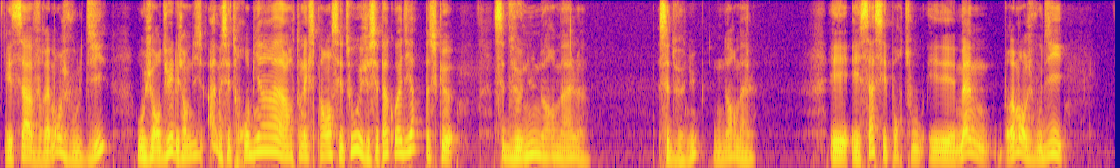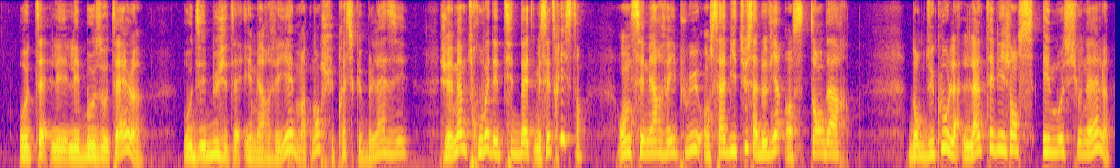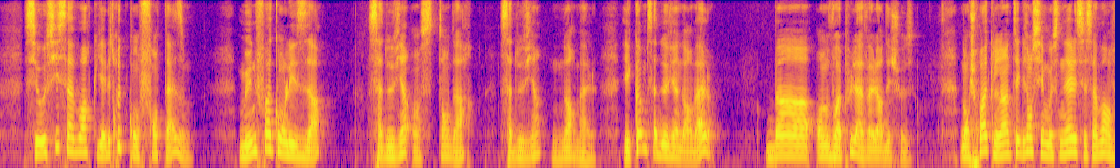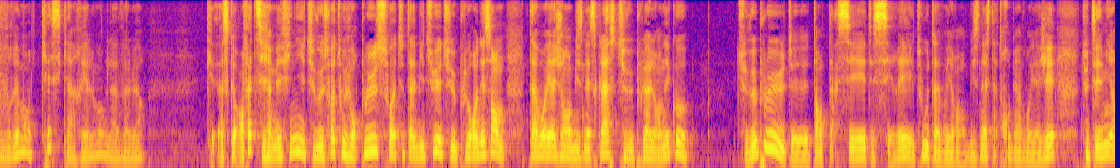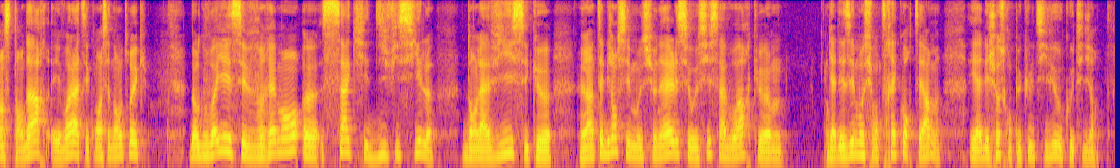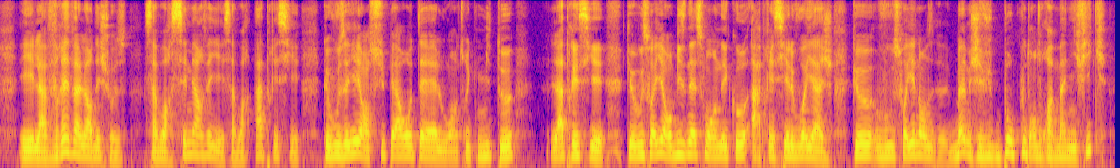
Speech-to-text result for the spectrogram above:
Et ça, vraiment, je vous le dis. Aujourd'hui, les gens me disent Ah, mais c'est trop bien, alors ton expérience et tout. Et je sais pas quoi dire. Parce que c'est devenu normal. C'est devenu normal. Et, ça, c'est pour tout. Et même, vraiment, je vous dis, les beaux hôtels, au début, j'étais émerveillé, maintenant, je suis presque blasé. Je vais même trouver des petites bêtes, mais c'est triste. Hein. On ne s'émerveille plus, on s'habitue, ça devient un standard. Donc du coup, l'intelligence émotionnelle, c'est aussi savoir qu'il y a des trucs qu'on fantasme, mais une fois qu'on les a, ça devient un standard, ça devient normal. Et comme ça devient normal, ben on ne voit plus la valeur des choses. Donc je crois que l'intelligence émotionnelle, c'est savoir vraiment qu'est-ce qui a réellement de la valeur parce qu'en en fait, c'est jamais fini. Tu veux soit toujours plus, soit tu t'habitues et tu veux plus redescendre. T'as voyagé en business class, tu veux plus aller en éco. Tu veux plus, t'es entassé, t'es serré et tout, t'as voyagé en business, t'as trop bien voyagé, tu t'es mis un standard et voilà, t'es coincé dans le truc. Donc vous voyez, c'est vraiment euh, ça qui est difficile dans la vie, c'est que l'intelligence émotionnelle, c'est aussi savoir que hum, il y a des émotions très court terme et il y a des choses qu'on peut cultiver au quotidien. Et la vraie valeur des choses, savoir s'émerveiller, savoir apprécier, que vous ayez un super hôtel ou un truc miteux, l'apprécier, que vous soyez en business ou en éco, apprécier le voyage, que vous soyez dans... Même j'ai vu beaucoup d'endroits magnifiques,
